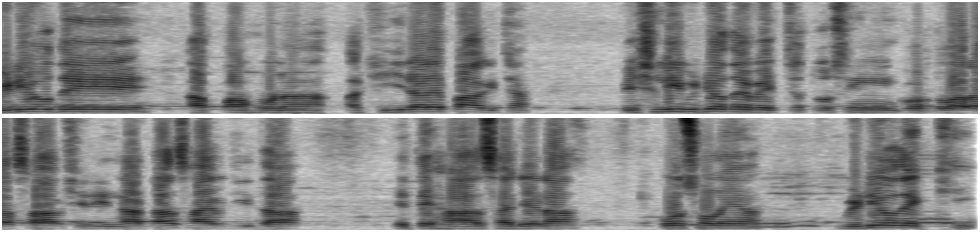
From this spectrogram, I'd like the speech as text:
ਵੀਡੀਓ ਦੇ ਆਪਾਂ ਹੁਣ ਅਖੀਰ ਵਾਲੇ ਭਾਗ 'ਚ ਆ। ਪਿਛਲੀ ਵੀਡੀਓ ਦੇ ਵਿੱਚ ਤੁਸੀਂ ਗੁਰਦੁਆਰਾ ਸਾਹਿਬ, ਸ੍ਰੀ ਨਾਡਾ ਸਾਹਿਬ ਜੀ ਦਾ ਇਤਿਹਾਸ ਆ ਜਿਹੜਾ, ਉਹ ਸੁਣਿਆ, ਵੀਡੀਓ ਦੇਖੀ।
